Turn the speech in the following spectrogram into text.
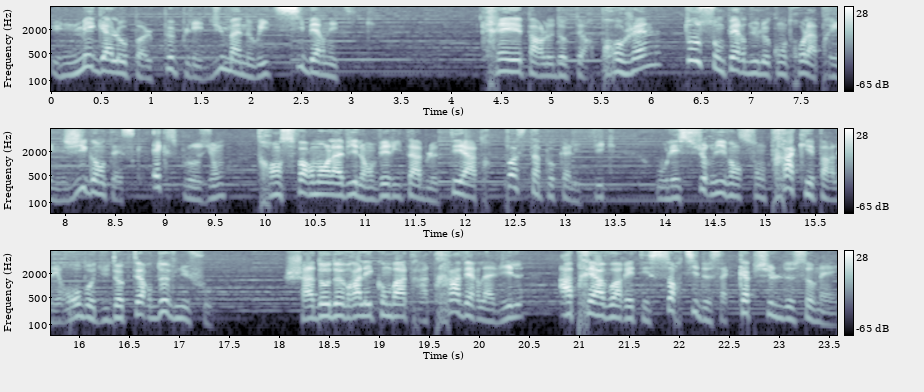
une mégalopole peuplée d'humanoïdes cybernétiques. Créé par le docteur Progène, tous ont perdu le contrôle après une gigantesque explosion, transformant la ville en véritable théâtre post-apocalyptique où les survivants sont traqués par les robots du docteur devenus fous. Shadow devra les combattre à travers la ville après avoir été sorti de sa capsule de sommeil.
